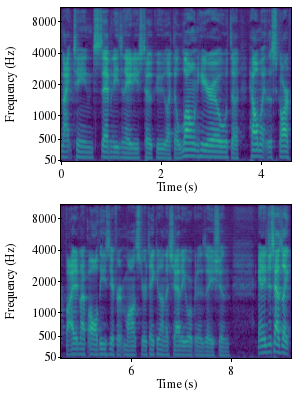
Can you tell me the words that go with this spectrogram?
1970s and 80s Toku like the lone hero with the helmet and the scarf fighting off all these different monsters taking on a shadowy organization. And it just has like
